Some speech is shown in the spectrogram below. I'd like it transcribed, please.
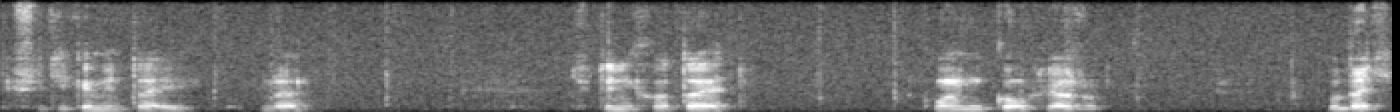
Пишите комментарии. Да. Что-то не хватает к моему камуфляжу. Удачи!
